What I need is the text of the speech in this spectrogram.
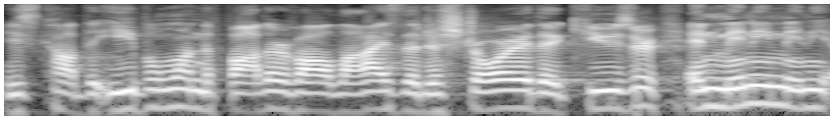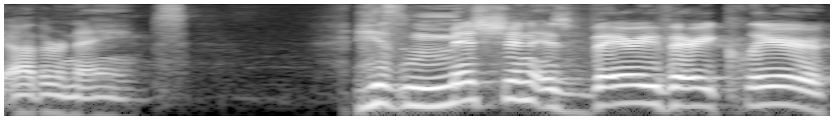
He's called the evil one, the father of all lies, the destroyer, the accuser, and many, many other names. His mission is very, very clear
